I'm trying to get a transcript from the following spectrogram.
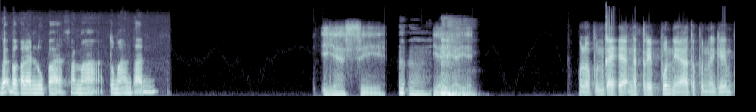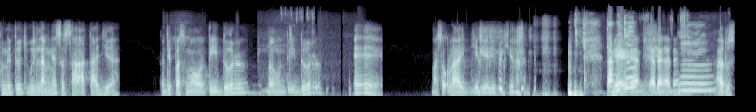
nggak bakalan lupa sama tuh mantan iya sih Heeh. iya iya iya Walaupun kayak ngetrip pun ya ataupun ngegame pun itu hilangnya sesaat aja. Nanti pas mau tidur, bangun tidur, eh masuk lagi dia di pikiran. tapi Ya tuh kan kadang-kadang hmm, harus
